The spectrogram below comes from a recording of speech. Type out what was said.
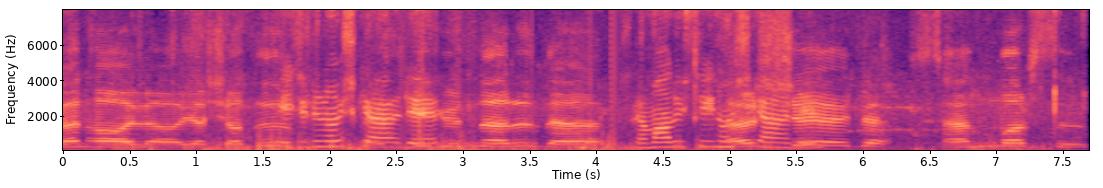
Ben hala yaşadım. Ecrin hoş eski geldin. günlerde. Ramal Hüseyin hoş her geldin. şeyde sen varsın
